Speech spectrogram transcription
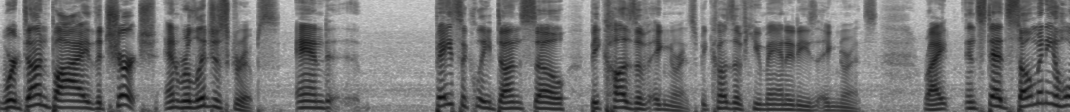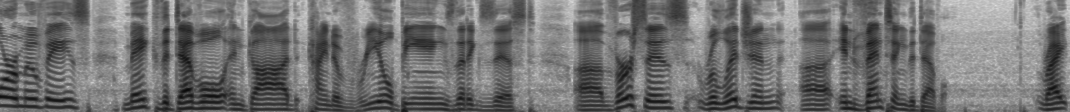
were done by the church and religious groups. And basically done so because of ignorance, because of humanity's ignorance, right? Instead, so many horror movies make the devil and God kind of real beings that exist uh, versus religion uh, inventing the devil, right?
